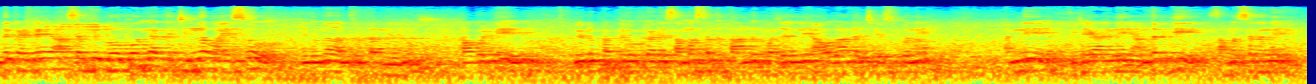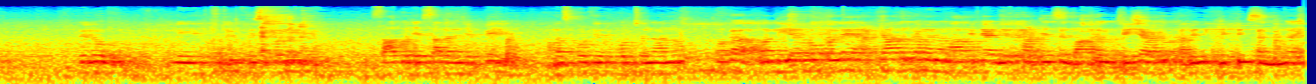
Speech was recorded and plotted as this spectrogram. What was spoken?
ఎందుకంటే అసెంబ్లీ లోపంగా అతి చిన్న వయసు ఇది ఉన్నదనుకుంటాను నేను. కాబట్టి మీరు ప్రతి ఒక్కరి సమస్యలు తాండూరు ప్రజల్ని అవగాహన చేసుకొని అన్ని విజయాన్ని అందరికీ సమస్యలని మీరు మీ దృష్టికి తీసుకొని సాగు చేస్తారని చెప్పి మనస్ఫూర్తిగా కూర్చున్నాను. ఒక వన్ ఇయర్ లోపలే అత్యాధునికమైన మార్కెట్ యార్డ్ ఏర్పాటు చేసి వాగ్దానం చేశాడు. అవన్నీ క్లిప్పింగ్స్ అన్ని ఉన్నాయి.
